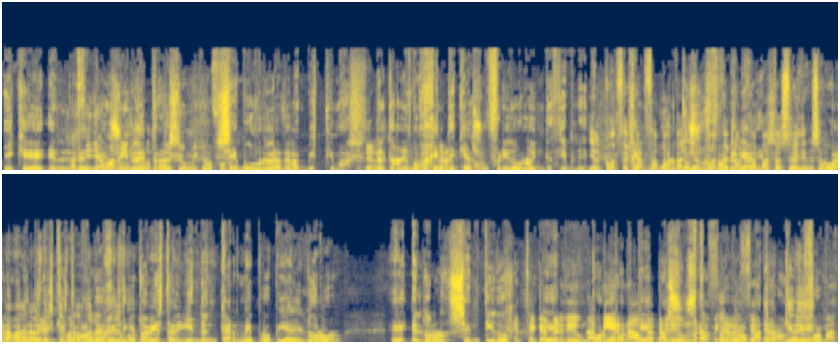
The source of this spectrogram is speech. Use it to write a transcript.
y que en, let- en sus letras desde un micrófono. se burla de las víctimas Del- del terrorismo, del gente que ha sufrido lo indecible. Y el que concejal han Zapata- muerto y el sus concejal familiares. Zapata se- se burlaba bueno, bueno, de las pero es que estamos hablando de gente que todavía está viviendo en carne propia el dolor ¿eh? el dolor sentido Gente que ha ¿eh? perdido una por- pierna o que ha perdido a un sus brazo, familiares los mataron Que, de forma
